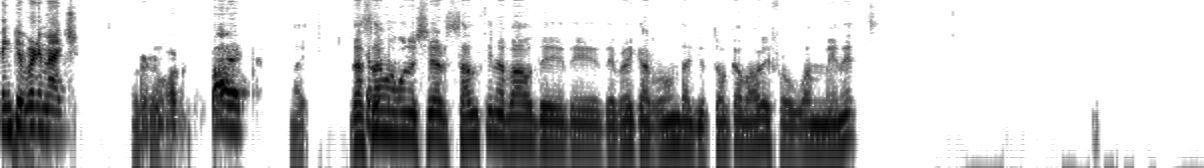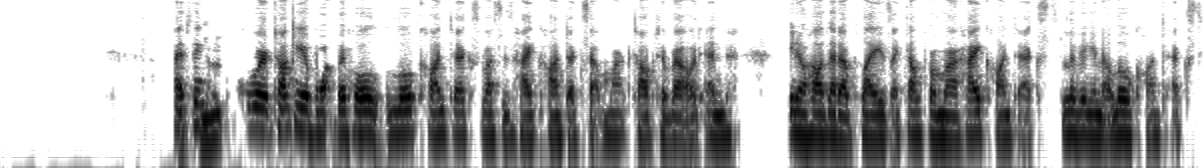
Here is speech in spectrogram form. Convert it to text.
Thank you very much. Okay. Very welcome. Bye. Bye. That's time I want to share something about the, the, the breakout room that you talk about it for one minute. I think we're talking about the whole low context versus high context that Mark talked about and you know how that applies. I come from a high context, living in a low context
